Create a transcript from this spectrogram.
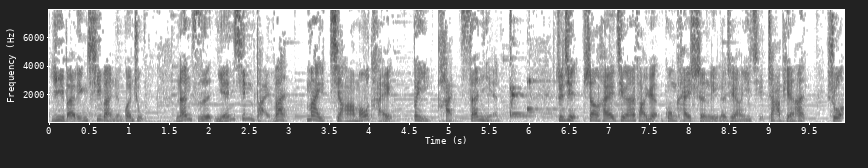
一百零七万人关注，男子年薪百万卖假茅台被判三年。最近，上海静安法院公开审理了这样一起诈骗案，说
